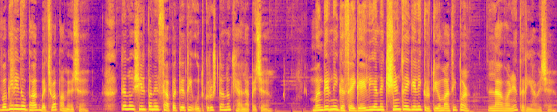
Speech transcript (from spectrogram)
વગેરેનો ભાગ બચવા પામ્યો છે. તેનો શિલ્પ અને સ્થાપત્યથી ઉત્કૃષ્ટતાનો ખ્યાલ આપે છે. મંદિરની ઘસાઈ ગયેલી અને ક્ષીણ થઈ ગયેલી કૃતિઓમાંથી પણ લાવણ્ય તરી આવે છે.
